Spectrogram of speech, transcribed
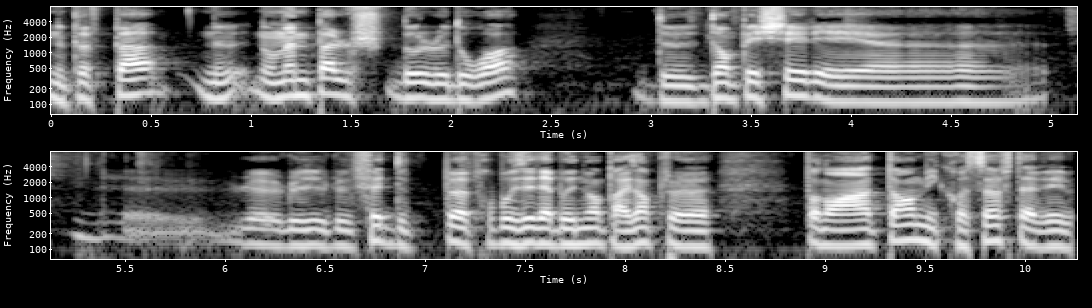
ne peuvent pas n'ont même pas le, droit de d'empêcher les euh, le, le, fait de pas proposer d'abonnement par exemple pendant un temps Microsoft avait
